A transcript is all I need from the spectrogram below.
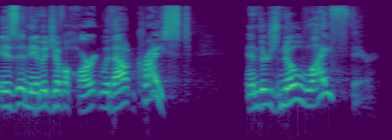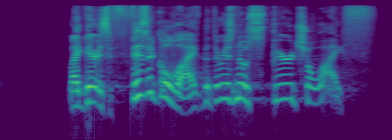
is an image of a heart without Christ. And there's no life there. Like there is physical life, but there is no spiritual life.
